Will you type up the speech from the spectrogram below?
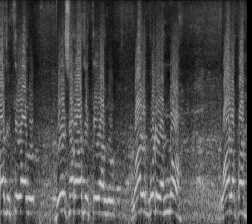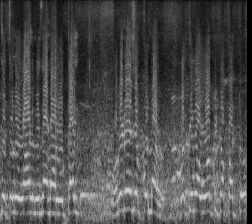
రాజకీయాలు దేశ రాజకీయాలు వాళ్ళకు కూడా ఎన్నో వాళ్ళ పద్ధతులు వాళ్ళ విధానాలు ఉంటాయి. ఒకటే చెప్తున్నారు కొద్దిగా ఓపిక పట్టు.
